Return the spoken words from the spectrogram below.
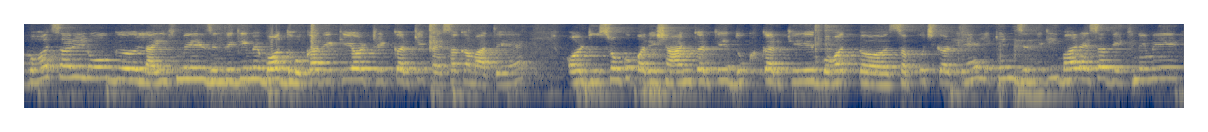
बहुत सारे लोग लाइफ में, ज़िंदगी में बहुत धोखा देके और ट्रिक करके पैसा कमाते हैं। और दूसरों को परेशान करके, दुख करके बहुत सब कुछ करते हैं, लेकिन ज़िंदगी भर ऐसा देखने में,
